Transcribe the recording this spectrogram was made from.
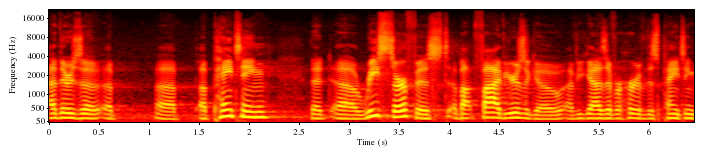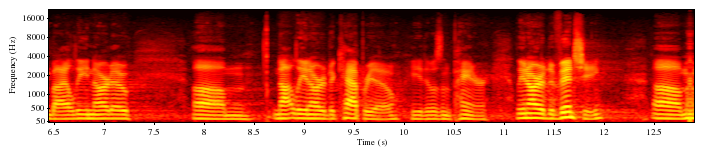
uh, there's a, a, a, painting that uh, resurfaced about five years ago. Have you guys ever heard of this painting by Leonardo? Um, not Leonardo DiCaprio, he wasn't a painter. Leonardo da Vinci. Um,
